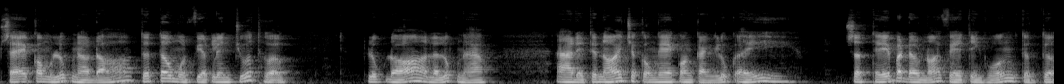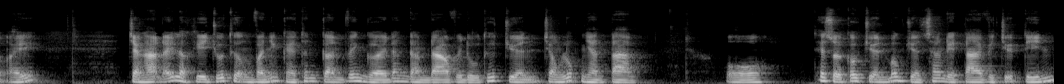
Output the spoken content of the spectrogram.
sẽ có một lúc nào đó tớ tâu một việc lên chúa thượng. Lúc đó là lúc nào? À để tớ nói cho cậu nghe quan cảnh lúc ấy. Giật thế bắt đầu nói về tình huống tưởng tượng ấy. Chẳng hạn đấy là khi chúa thượng và những kẻ thân cận với người đang đàm đạo về đủ thứ chuyện trong lúc nhàn tàn. Ồ, thế rồi câu chuyện bỗng chuyển sang đề tài về chữ tín.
